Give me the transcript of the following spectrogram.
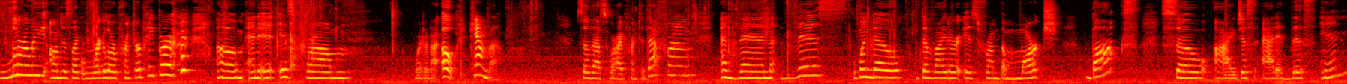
literally on just like regular printer paper. um, and it is from, where did I, oh, Canva. So that's where I printed that from. And then this window divider is from the March box. So I just added this in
